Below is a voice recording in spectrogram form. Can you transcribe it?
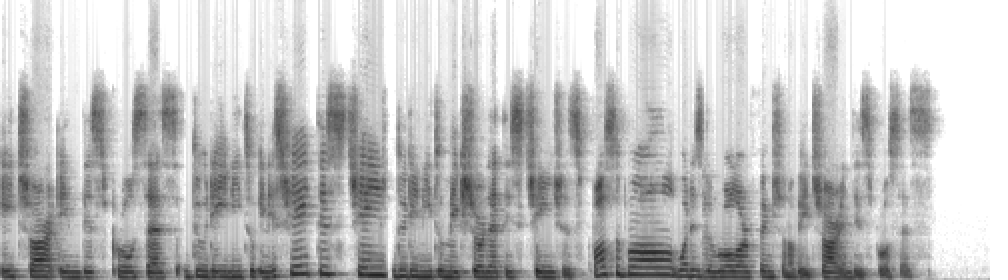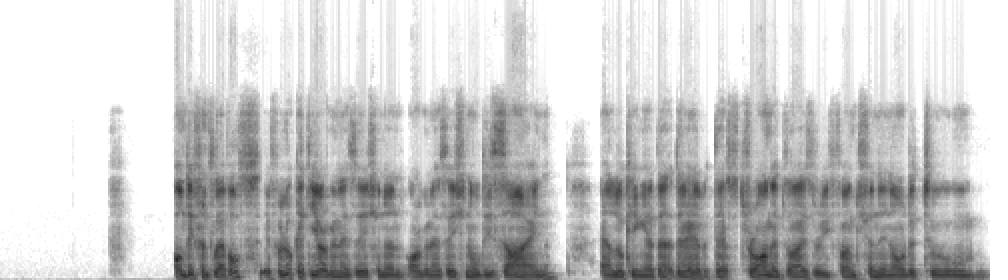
HR in this process? Do they need to initiate this change? Do they need to make sure that this change is possible? What is the role or function of HR in this process? On different levels, if we look at the organization and organizational design, and looking at that, they have their strong advisory function in order to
